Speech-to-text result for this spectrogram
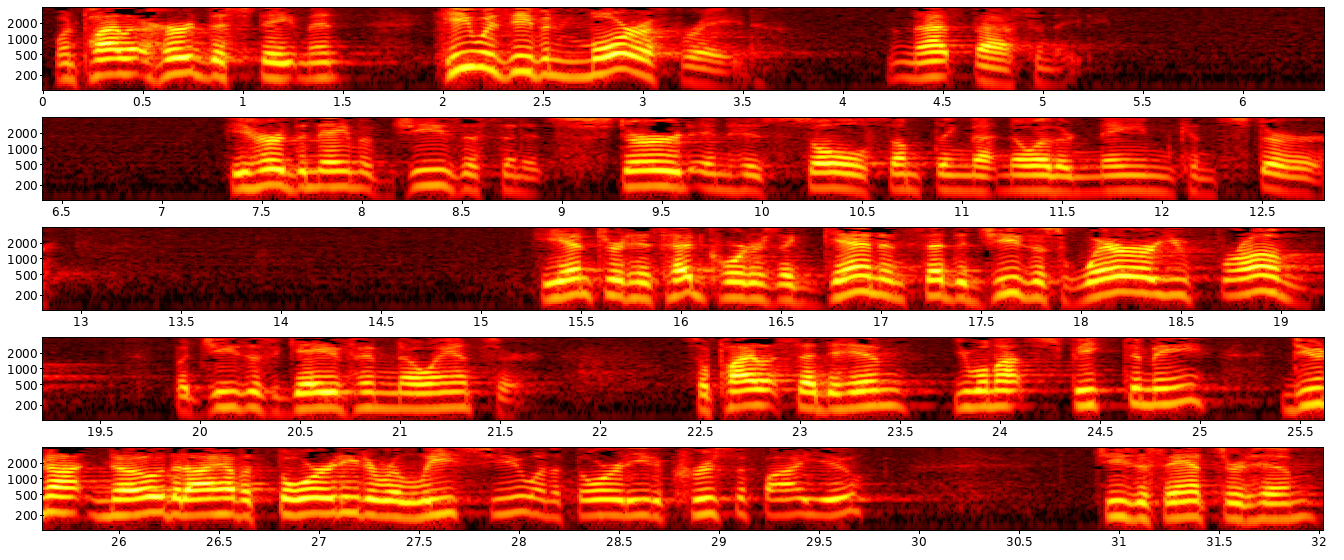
When Pilate heard this statement, he was even more afraid. Isn't that fascinating? He heard the name of Jesus and it stirred in his soul something that no other name can stir. He entered his headquarters again and said to Jesus, Where are you from? But Jesus gave him no answer. So Pilate said to him, You will not speak to me? Do you not know that I have authority to release you and authority to crucify you? Jesus answered him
